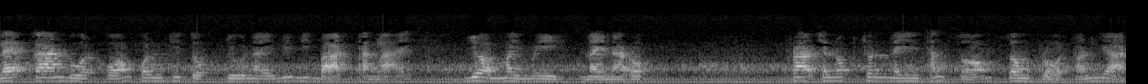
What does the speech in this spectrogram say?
และการบวชของคนที่ตกอยู่ในวินิบาตทั้งหลาย ย่อมไม่มีในนรก พระชนกชนในทั้งสองทรงโปรดอนุญาต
